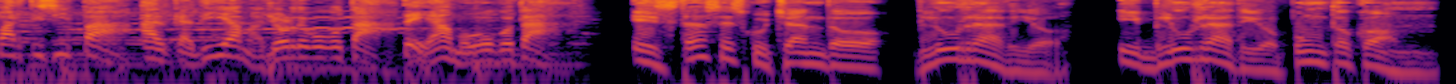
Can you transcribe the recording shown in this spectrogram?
Participa, Alcaldía Mayor de Bogotá. Te amo Bogotá. Estás escuchando Blue Radio y bluradio.com.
